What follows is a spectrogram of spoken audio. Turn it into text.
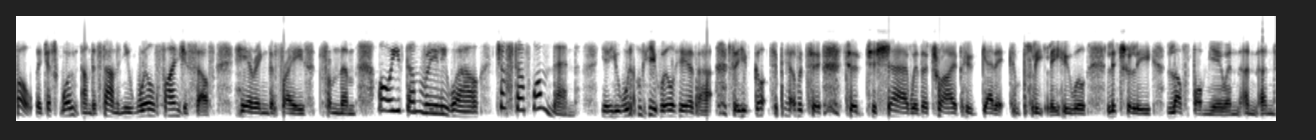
fault. They just won't understand. And you will find yourself hearing the phrase from them, "Oh, you've done really well. Just have one then." You, know, you will, you will hear that. So you've got to be able to to, to share with a tribe who get it completely, who will literally love bomb you and, and, and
